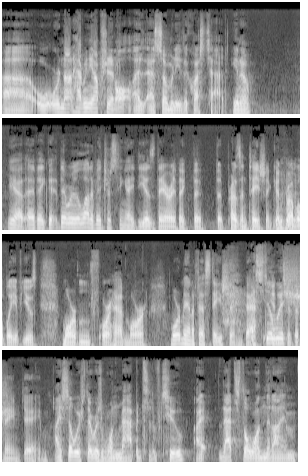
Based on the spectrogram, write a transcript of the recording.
uh, or, or not having the option at all, as, as so many of the quests had, you know? Yeah, I think there were a lot of interesting ideas there. I think the, the presentation could mm-hmm. probably have used more oomph or had more more manifestation back into wish, the main game. I still wish there was one map instead of two. I that's the one that I'm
